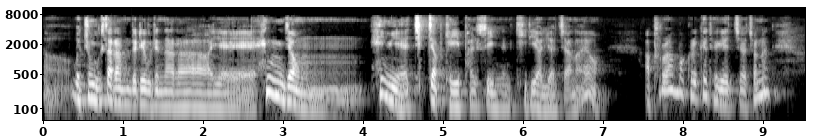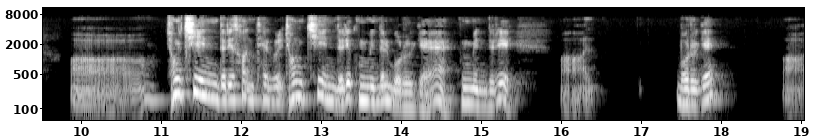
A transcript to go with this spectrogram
어, 뭐 중국 사람들이 우리나라의 행정 행위에 직접 개입할 수 있는 길이 열렸잖아요. 앞으로는 뭐 그렇게 되겠죠. 저는 어, 정치인들이 선택을 정치인들이 국민들 모르게 국민들이 어, 모르게 어,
